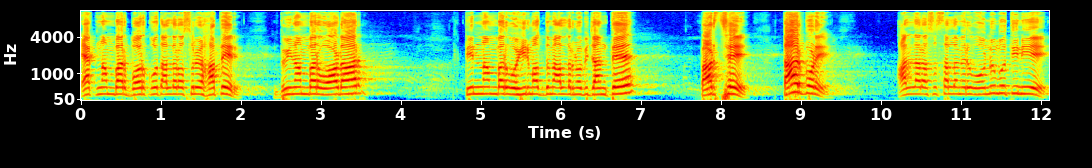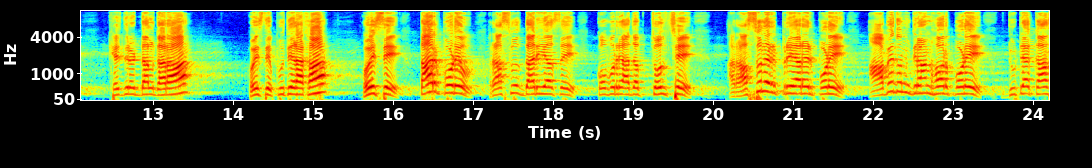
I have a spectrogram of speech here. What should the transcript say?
এক নাম্বার বরকত আল্লাহ রসুলের হাতের, দুই নাম্বার অর্ডার, তিন নাম্বার ওহির মাধ্যমে আল্লাহ নবী জানতে পারছে। তারপরে আল্লাহ রসুলসাল্লামের অনুমতি নিয়ে খেজুরের ডাল গাড়া হয়েছে, পুঁতে রাখা হয়েছে। তারপরেও রাসুল দাঁড়িয়ে আছে, কবরের আজাব চলছে। আর রাসুলের প্রেয়ারের পরে, আবেদন গ্রান্ট হওয়ার পরে দুটা কাজ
